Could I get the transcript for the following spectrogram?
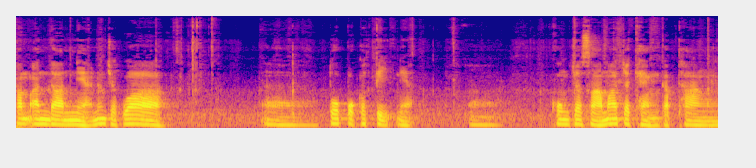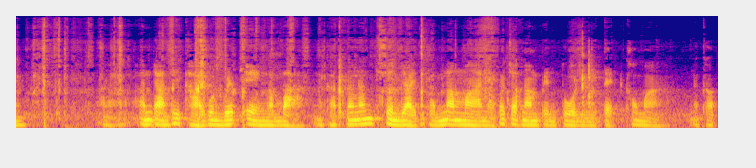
ทำอันดันเนี่ยเนื่องจากว่าตัวปกติเนี่ยคงจะสามารถจะแข่งกับทางอันดันที่ขายบนเว็บเองลำบากนะครับ ดังนั้นส่วนใหญ่ที่ผมนำมาเนี่ยก็จะนำเป็นตัวลิมิเต็ดเข้ามานะครับ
